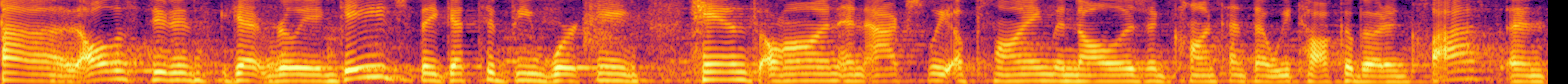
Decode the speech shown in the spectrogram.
Uh, all the students get really engaged. They get to be working hands-on and actually applying the knowledge and content that we talk about in class, and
